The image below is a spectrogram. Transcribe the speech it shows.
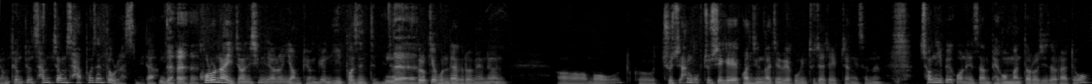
연평균 3.4% 올랐습니다. 네. 코로나 이전 10년은 연평균 2%입니다. 네. 그렇게 본다 그러면은 어, 뭐, 그, 주식, 한국 주식에 관심 가진 외국인 투자자 입장에서는 1200원에서 한 100원만 떨어지더라도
